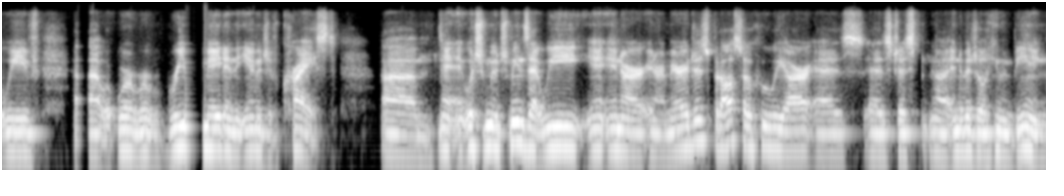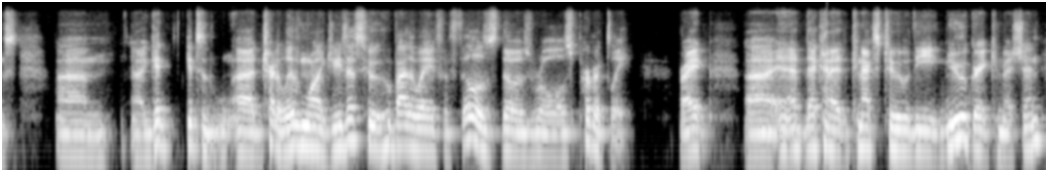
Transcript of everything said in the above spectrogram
we've we're, we're remade in the image of Christ um, which which means that we in our in our marriages, but also who we are as as just uh, individual human beings, um, uh, get get to uh, try to live more like Jesus, who who by the way fulfills those roles perfectly, right? Uh, and that, that kind of connects to the new Great Commission:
